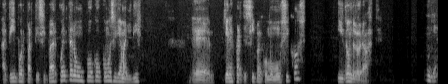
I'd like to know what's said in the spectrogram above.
a ti por participar. Cuéntanos un poco cómo se llama el disco, eh, quiénes participan como músicos y dónde lo grabaste. Ya.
